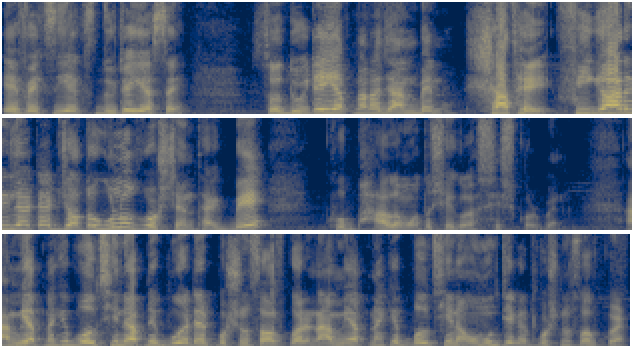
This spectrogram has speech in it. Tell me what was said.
এফ এক্স ইএক্স দুইটাই আছে। সো দুইটাই আপনারা জানবেন। সাথে ফিগার রিলেটেড যতগুলো কোশ্চেন থাকবে, খুব ভালো মতো সেগুলো শেষ করবেন। আমি আপনাকে বলছি না আপনি বুয়েটের প্রশ্ন সলভ করেন, আমি আপনাকে বলছি না অমুক জায়গার প্রশ্ন সলভ করেন।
